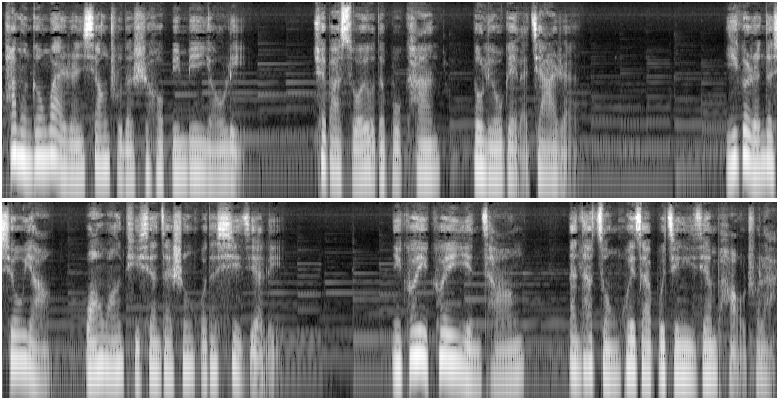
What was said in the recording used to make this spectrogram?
他们跟外人相处的时候彬彬有礼，却把所有的不堪都留给了家人。一个人的修养，往往体现在生活的细节里。你可以刻意隐藏，但他总会在不经意间跑出来。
